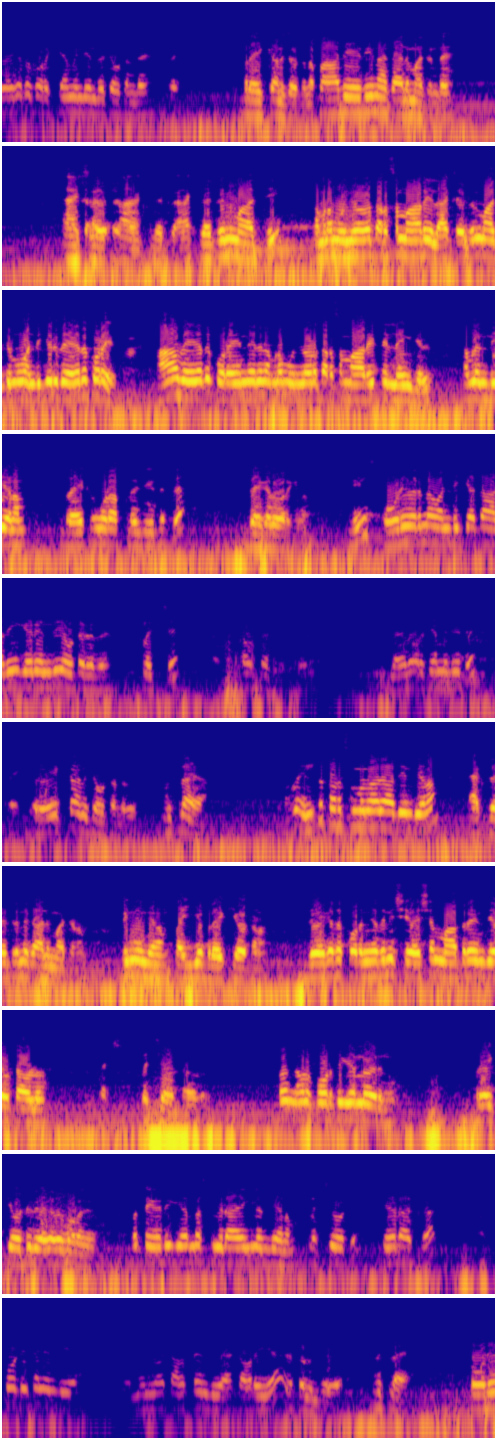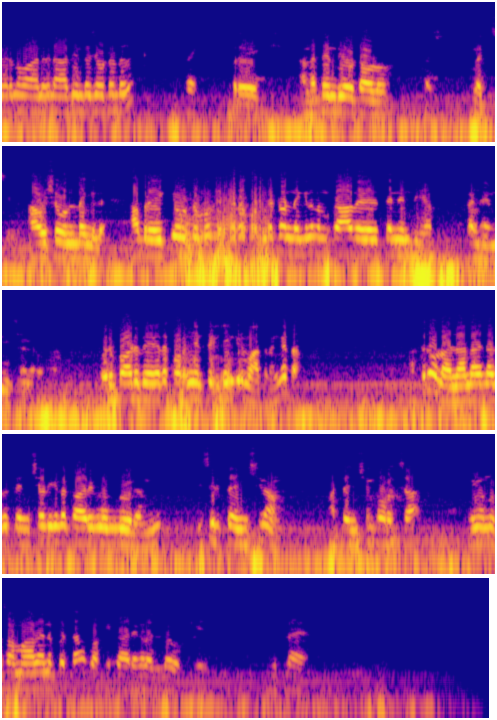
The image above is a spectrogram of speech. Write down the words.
വേഗത കുറയ്ക്കാൻ വേണ്ടി എന്താ ചവിട്ടണ്ടേ? ആണ് ചവിട്ടേണ്ടത് അപ്പൊ ആദ്യം ഏതിൽ ആ കാലം മാറ്റണ്ടേ? ആക്സിലേറ്റർ ആക്സിലേറ്റർ ആക്സിലേറ്ററിന് മാറ്റി നമ്മുടെ മുന്നിലുള്ള തടസ്സം മാറിയില്ല. ആക്സിലേറ്ററിന് മാറ്റുമ്പോൾ വണ്ടിക്ക് ഒരു വേഗത കുറയും. ആ വേഗത കുറയുന്നതിന് നമ്മുടെ മുന്നിലുള്ള തടസ്സം മാറിയിട്ടില്ലെങ്കിൽ നമ്മൾ എന്ത് ചെയ്യണം? ബ്രേക്കും കൂടെ അപ്ലൈ ചെയ്തിട്ട് വേഗത കുറയ്ക്കണം. മീൻസ് ഓടി വരുന്ന വണ്ടിക്കകത്ത് ആദ്യം കയറി എന്ത് ചവിട്ടരുത്? ക്ലച്ച് ചവിട്ടരുത്. വേഗത കുറയ്ക്കാൻ വേണ്ടിയിട്ട് ബ്രേക്കാണ് ചവിട്ടേണ്ടത്. മനസ്സിലായ? അപ്പൊ എന്ത് തടസ്സം വന്നാലും ആദ്യം എന്ത് ചെയ്യണം? ആക്സിലേറ്ററിന്റെ കാലം മാറ്റണം. പിന്നെ എന്ത് ചെയ്യണം? പയ്യെ ബ്രേക്ക് ചവിട്ടണം വേഗത കുറഞ്ഞതിന് ശേഷം മാത്രമേ എന്ത് ഔട്ടാവുള്ളൂ ക്ലച്ച് ഔട്ടാവുള്ളൂ അപ്പൊ നമ്മൾ ഫോർത്ത് ഗിയറിൽ വരുന്നു. ബ്രേക്ക് ചവിട്ടി വേഗത കുറഞ്ഞു. അപ്പൊ തേർഡ് ഗിയറിന്റെ സ്പീഡ് ആയെങ്കിൽ എന്ത് ചെയ്യണം? ക്ലച്ച് ചവിട്ടി തേർഡ് ആക്കുക. സ്പോട്ടിൽ തന്നെ എന്ത് ചെയ്യുക? മുന്നോട്ട് തടസ്സം എന്ത് ചെയ്യുക? കവർ ചെയ്യുക. എടുത്തോളും പോവുക. മനസ്സിലായോ? ഓടി വരുന്ന വാഹനത്തിന് ആദ്യം എന്താ ചവിട്ടേണ്ടത്? ബ്രേക്ക് എന്നിട്ട് എന്ത് ചവിട്ടാവുള്ളൂ ക്ലച്ച് ആവശ്യം ഉണ്ടെങ്കിൽ ആ ബ്രേക്ക് ചവിട്ടുമ്പോൾ വേഗത കുറഞ്ഞിട്ടുണ്ടെങ്കിൽ നമുക്ക് ആ വേഗത്തിൽ തന്നെ എന്ത് ചെയ്യാം? കണ്ടിന്യൂ ചെയ്യാം ഒരുപാട് വേഗത കുറഞ്ഞിട്ടില്ലെങ്കിൽ മാത്രം കേട്ടോ. അത്രേ ഉള്ളൂ. അല്ലാണ്ട് അതിന്റെ അത് ടെൻഷൻ അടിക്കേണ്ട കാര്യങ്ങളൊന്നുമില്ല. നീ ഇച്ചിരി ടെൻഷനാണ് ആ ടെൻഷൻ കുറച്ചാ നീ ഒന്ന് സമാധാനപ്പെട്ട ബാക്കി കാര്യങ്ങളെല്ലാം ഓക്കെ മനസ്സിലായ?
